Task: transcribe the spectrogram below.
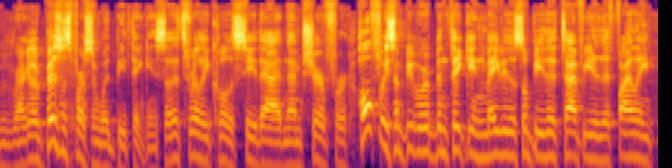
regular business person would be thinking. So that's really cool to see that. And I'm sure for hopefully some people have been thinking maybe this will be the time for you to finally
